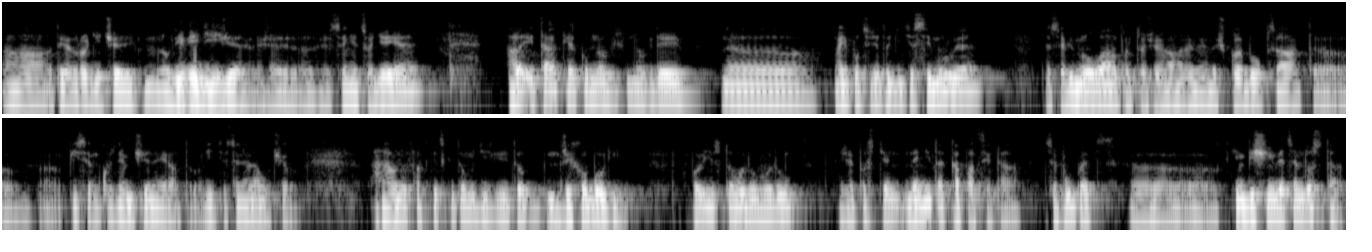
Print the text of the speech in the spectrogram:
A ty rodiče mnohdy vědí, že, že, že se něco děje, ale i tak jako mnohdy uh, mají pocit, že to dítě simuluje, že se vymlouvá, protože já nevím, ve škole budou psát uh, písemku z Němčiny a to dítě se nenaučilo. Ale ono fakticky tomu dítě to břicho bolí. Bolí z toho důvodu, že prostě není ta kapacita se vůbec uh, k tím vyšším věcem dostat.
